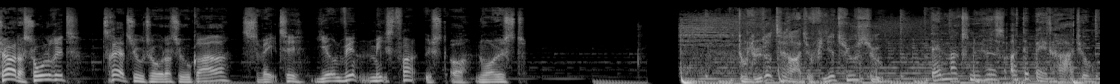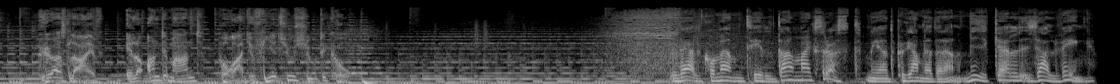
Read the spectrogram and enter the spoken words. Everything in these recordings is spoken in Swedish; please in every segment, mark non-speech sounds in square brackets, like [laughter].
Tørt og solrigt, 23-28 grader, svag til jævn vind, mest fra øst og nordøst. Du lytter til Radio 24-7. Danmarks Nyheds- og Debatradio. Hør os live eller on demand på radio247.dk. Välkommen till Danmarks röst med programledaren Mikael Jalving.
